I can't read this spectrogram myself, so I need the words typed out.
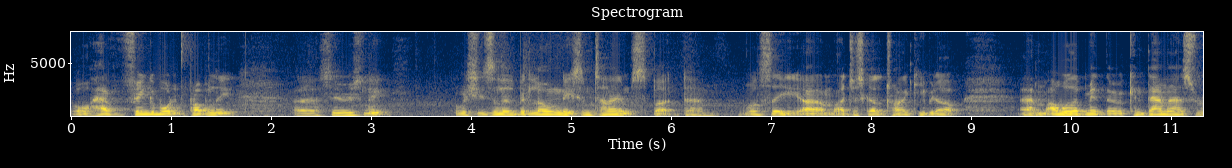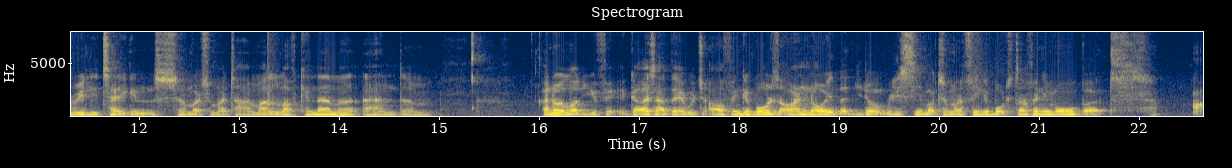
or have fingerboarded properly, uh, seriously, which is a little bit lonely sometimes. But um, we'll see. Um, I just gotta try and keep it up. Um, I will admit though, kendama has really taken so much of my time. I love kendama and um, I know a lot of you guys out there which are fingerboarders are annoyed that you don't really see much of my fingerboard stuff anymore, but uh,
